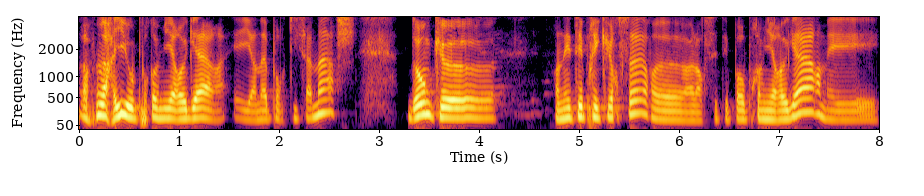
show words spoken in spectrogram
mariés au premier regard, et il y en a pour qui ça marche. Donc on était précurseurs. Euh, alors, c'était pas au premier regard, mais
